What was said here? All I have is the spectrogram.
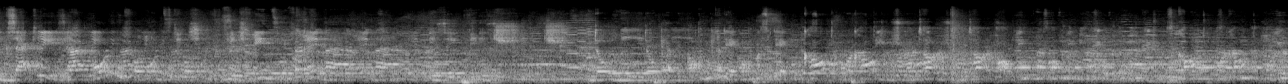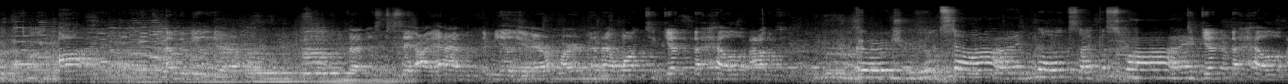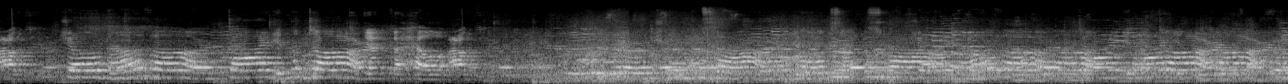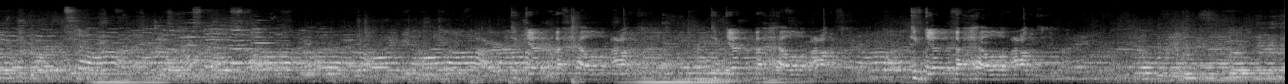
Exactly, it's not only for distinction, which means Rena, Rena is a bitch. Don't need. don't have a mistake, mistake, called, called, montage, montage. Get the hell out of here. Joan of Arc died in the dark. Get the hell out of here. Get the hell out of here.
